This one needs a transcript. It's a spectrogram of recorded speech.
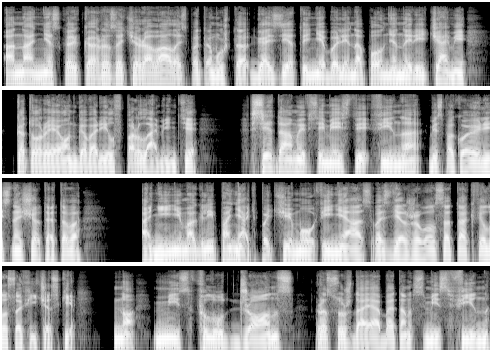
Она несколько разочаровалась, потому что газеты не были наполнены речами, которые он говорил в парламенте. Все дамы в семействе Фина беспокоились насчет этого – они не могли понять, почему Финиас воздерживался так философически. Но мисс Флуд Джонс, рассуждая об этом с мисс Финн,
